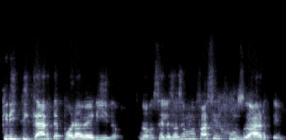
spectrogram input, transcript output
criticarte por haber ido, ¿no? Se les hace muy fácil juzgarte.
